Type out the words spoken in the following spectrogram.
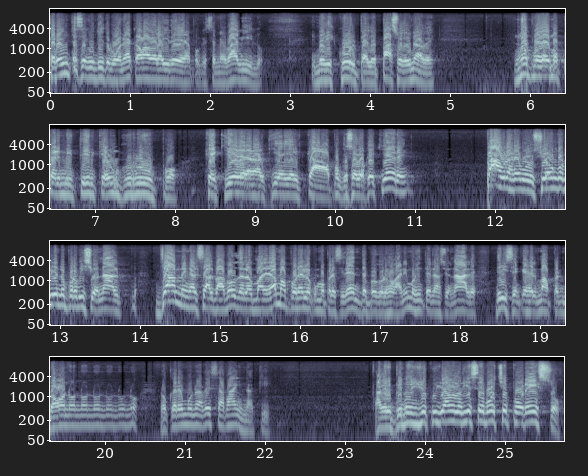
30 segunditos porque no he acabado la idea, porque se me va el hilo, y me disculpa, le paso de una vez. No podemos permitir que un grupo que quiere la anarquía y el caos, porque son los que quieren, una revolución, gobierno provisional, llamen al Salvador de la humanidad, vamos a ponerlo como presidente, porque los organismos internacionales dicen que es el más... No, no, no, no, no, no, no, no queremos una de esa vaina aquí. Agripino y yo cuidado lo di ese boche por eso.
